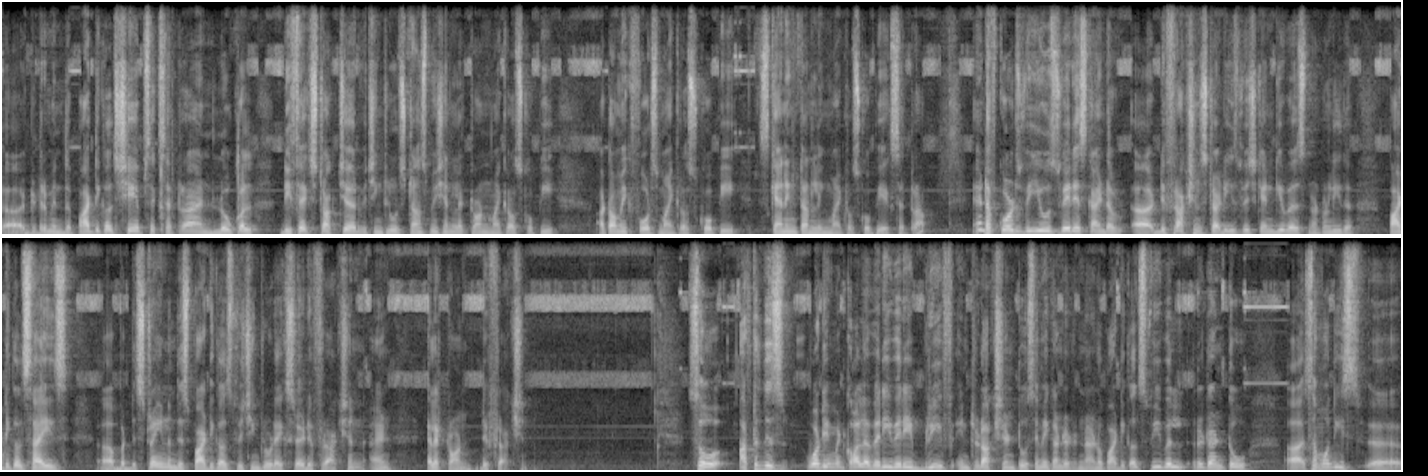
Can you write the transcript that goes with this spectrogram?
uh, determine the particle shapes etc. and local defect structure which includes transmission electron microscopy, atomic force microscopy, scanning tunneling microscopy etc. And of course, we use various kind of uh, diffraction studies which can give us not only the particle size, uh, but the strain in these particles which include X-ray diffraction and electron diffraction. So, after this what you might call a very very brief introduction to semiconductor nanoparticles, we will return to uh, some of these uh,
